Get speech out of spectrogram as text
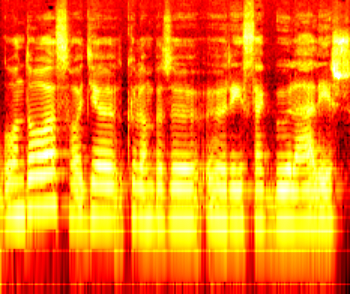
gondolsz, hogy különböző részekből áll, és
